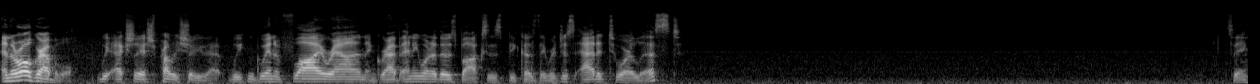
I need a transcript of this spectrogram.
and they're all grabbable. We actually, I should probably show you that. We can go in and fly around and grab any one of those boxes because they were just added to our list. See?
